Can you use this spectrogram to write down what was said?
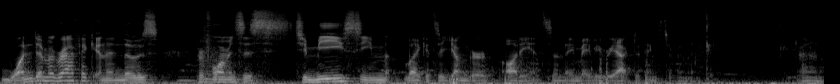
one demographic, and then those mm-hmm. performances to me seem like it's a younger audience, and they maybe react to things differently. I don't know.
